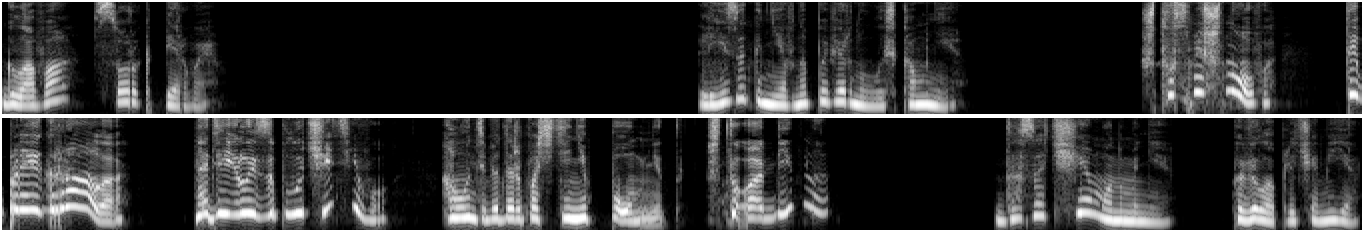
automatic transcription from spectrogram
Глава 41. Лиза гневно повернулась ко мне. «Что смешного? Ты проиграла! Надеялась заполучить его? А он тебя даже почти не помнит. Что, обидно?» «Да зачем он мне?» — повела плечами я.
